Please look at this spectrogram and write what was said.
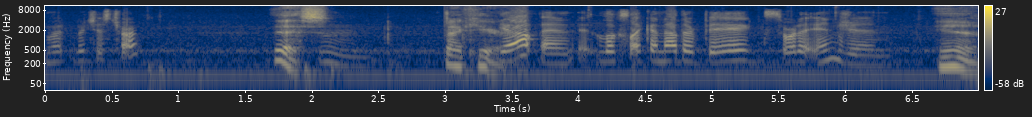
What, which is charred? This Hmm. back here. Yep, and it looks like another big sort of engine. Yeah.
